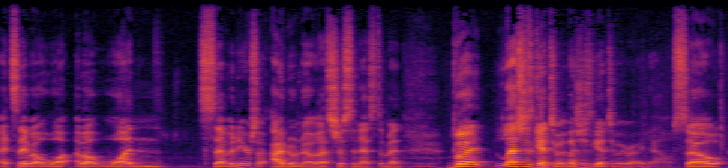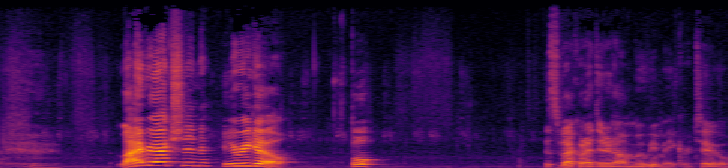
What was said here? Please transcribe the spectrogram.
I'd say about what about 170 or so. I don't know. That's just an estimate. But let's just get to it. Let's just get to it right now. So live reaction, here we go. Boop. This is back when I did it on Movie Maker too.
